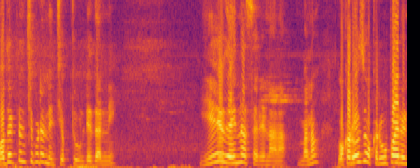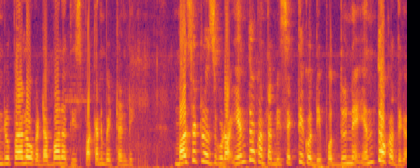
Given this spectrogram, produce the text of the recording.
మొదటి నుంచి కూడా నేను చెప్తూ ఉండేదాన్ని. ఏదైనా సరే నాన్న మనం ఒకరోజు ఒక రూపాయి రెండు రూపాయలు ఒక డబ్బాలో తీసి పక్కన పెట్టండి. మరుసటి రోజు కూడా ఎంతో కొంత మీ శక్తి కొద్దీ పొద్దున్నే ఎంతో కొద్దిగా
